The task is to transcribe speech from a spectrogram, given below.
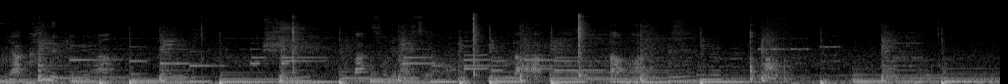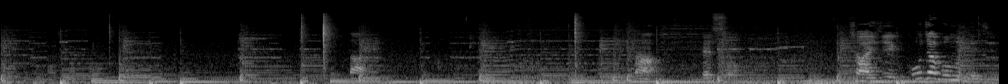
좀 약한 느낌이야. 딱 소리 났어요. 딱, 딱, 딱. 딱. 됐어. 자, 이제 꽂아보면 되지.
